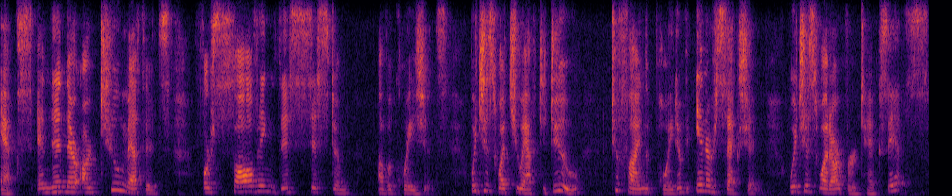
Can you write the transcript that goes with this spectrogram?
x. And then there are two methods for solving this system of equations, which is what you have to do to find the point of intersection, which is what our vertex is.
